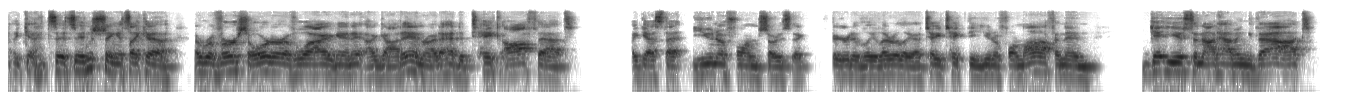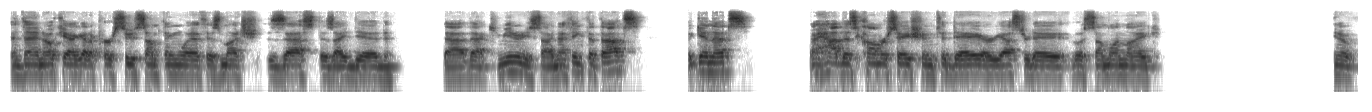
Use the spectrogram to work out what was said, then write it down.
again it's, it's interesting. It's like a, a reverse order of why again i got in right? I had to take off that i guess that uniform so to speak figuratively literally. I take take the uniform off and then get used to not having that. And then okay i got to pursue something with as much zest as i did that that community side. And i think that that's again that's i had this conversation today or yesterday with someone like you know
